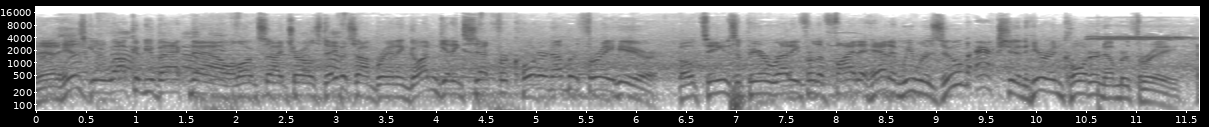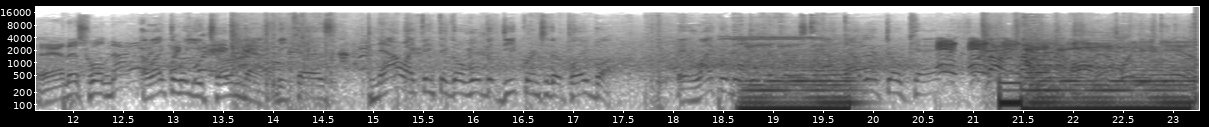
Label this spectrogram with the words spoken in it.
And his going to welcome you back now. Alongside Charles Davis, I'm Brandon Gaudin, getting set for quarter number three here. Both teams appear ready for the fight ahead, and we resume action here in quarter number three. And this will not... I like the way you term that because now I think they go a little bit deeper into their playbook. They like what they did in the first half. That worked okay. Brady again.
